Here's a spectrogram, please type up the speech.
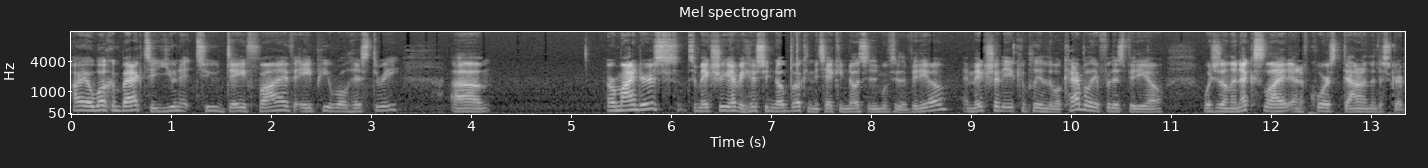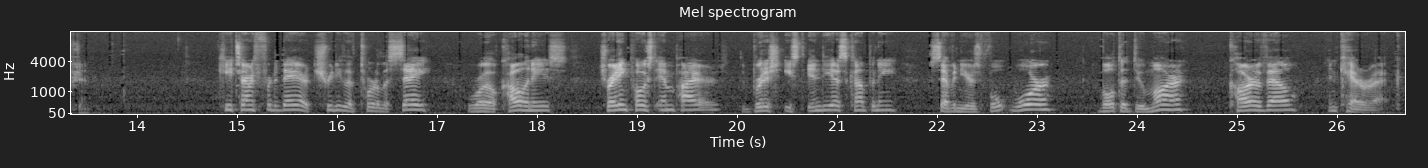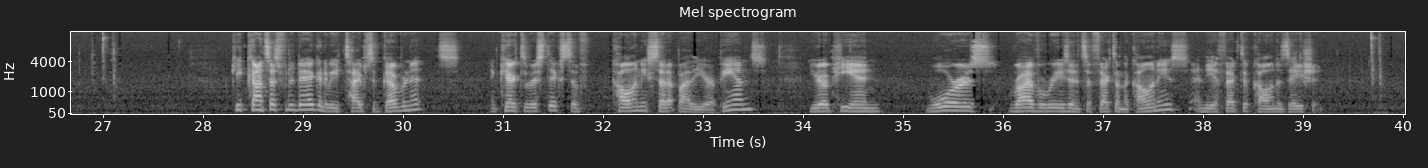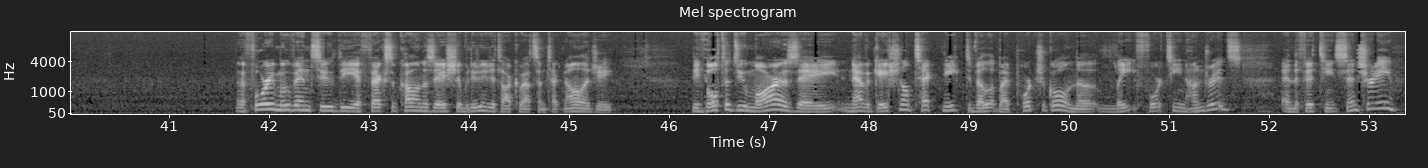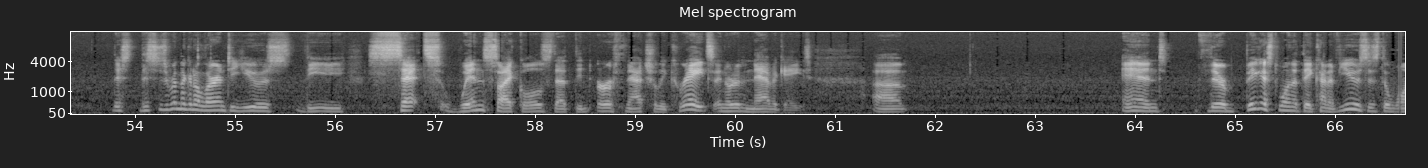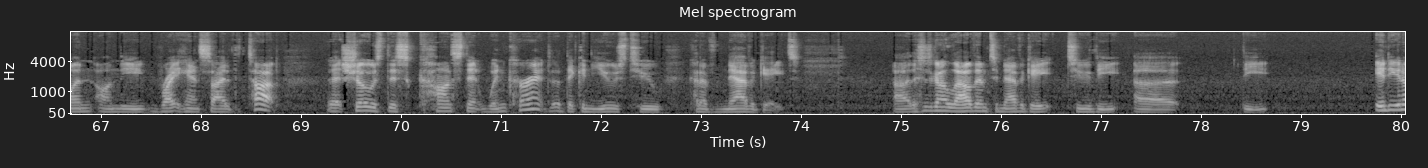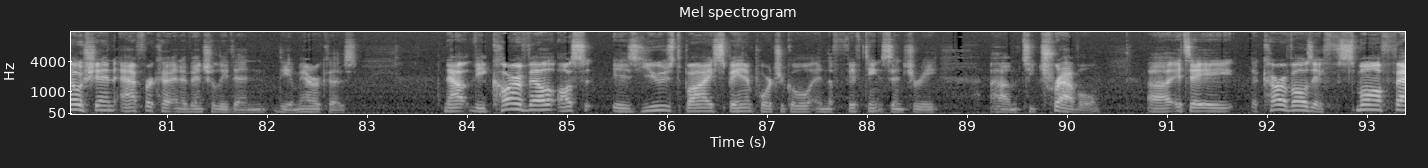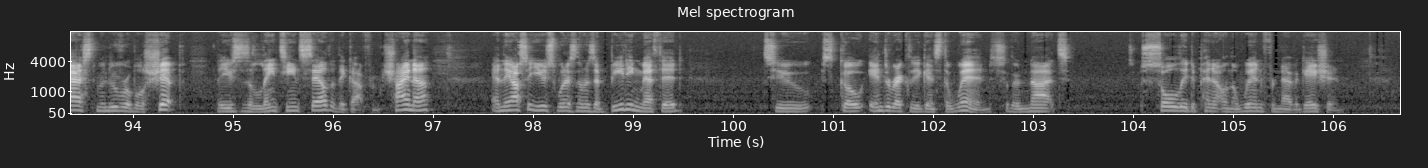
All right, welcome back to Unit 2, Day 5, AP World History. Um, reminders to make sure you have your history notebook and you're taking notes as you move through the video, and make sure that you complete the vocabulary for this video, which is on the next slide and, of course, down in the description. Key terms for today are Treaty of Tordesillas, Royal Colonies, Trading Post Empires, the British East Indias Company, Seven Years War, Volta do Mar, Caravel, and Carrack. Key concepts for today are going to be types of governance and characteristics of colonies set up by the Europeans, European wars, rivalries, and its effect on the colonies, and the effect of colonization. Before we move into the effects of colonization, we do need to talk about some technology. The Volta do Mar is a navigational technique developed by Portugal in the late 1400s and the 15th century this this is when they're going to learn to use the set wind cycles that the Earth naturally creates in order to navigate. Um, and their biggest one that they kind of use is the one on the right hand side at the top that shows this constant wind current that they can use to kind of navigate. Uh, this is going to allow them to navigate to the uh, the Indian Ocean, Africa, and eventually then the Americas. Now, the caravel also is used by Spain and Portugal in the 15th century um, to travel. Uh, it's a, a caravel is a small, fast, maneuverable ship that uses a lateen sail that they got from China, and they also use what is known as a beating method to go indirectly against the wind, so they're not solely dependent on the wind for navigation.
